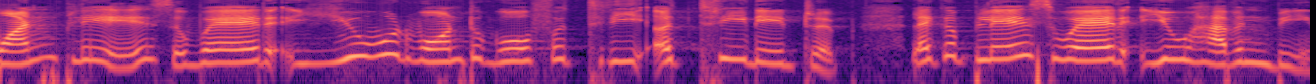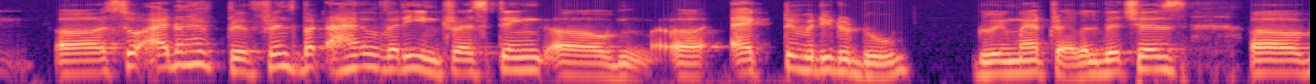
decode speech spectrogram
one place where you would want to go for three a three day trip, like a place where you haven't been? Uh, so I don't have preference, but I have a very interesting um, uh, activity to do during my travel, which is, uh,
